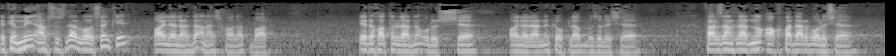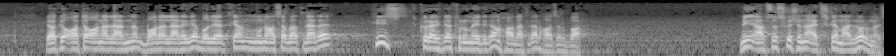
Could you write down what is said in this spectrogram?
Lekin ming afsuslar bo'lsinki oilalarda ana shu holat bor. Er xotinlarni urushishi oilalarni ko'plab buzilishi farzandlarni oqpadar bo'lishi yoki ota onalarni bolalariga bo'layotgan munosabatlari hech kurakda turmaydigan holatlar hozir bor. Ming afsuski shuni aytishga majburmiz.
